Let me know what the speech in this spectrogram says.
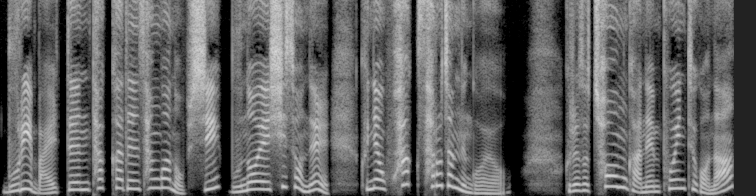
물이 맑든 탁하든 상관없이 문어의 시선을 그냥 확 사로잡는 거예요. 그래서 처음 가는 포인트거나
